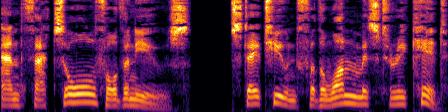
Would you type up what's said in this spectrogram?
And that's all for the news. Stay tuned for the one mystery kid.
